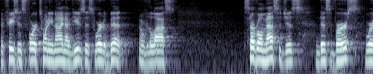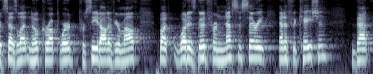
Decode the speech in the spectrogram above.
Ephesians 4:29 I've used this word a bit over the last several messages this verse where it says, Let no corrupt word proceed out of your mouth, but what is good for necessary edification, that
